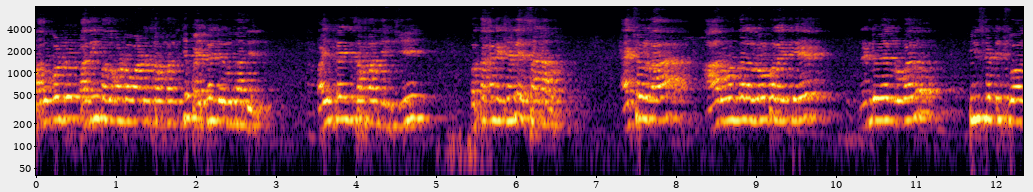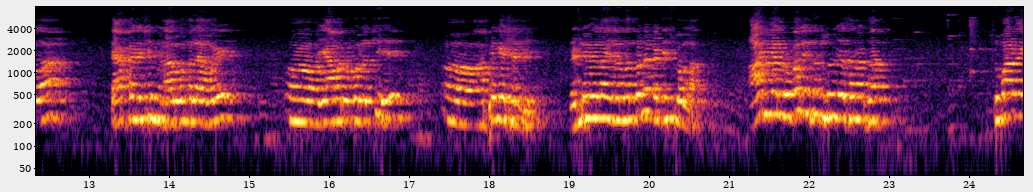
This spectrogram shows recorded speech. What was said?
పదకొండు పది పదకొండు వార్డుకు సంబంధించి పైప్ లైన్ జరుగుతుంది. పైప్ లైన్కి సంబంధించి కొత్త కనెక్షన్లు ఇస్తున్నారు యాక్చువల్గా ఆరు వందల లోపలైతే రెండు వేల రూపాయలు ఫీజు కట్టించుకోవాలా? ట్యాప్ కనెక్షన్ నాలుగు వందల యాభై యాభై రూపాయలు వచ్చి అప్లికేషన్కి రెండు వేల ఐదు వందలతోనే కట్టించుకోవాలా? ఆరు వేల రూపాయలు ఎందుకు వసూలు చేస్తున్నారు సార్? సుమారుగా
